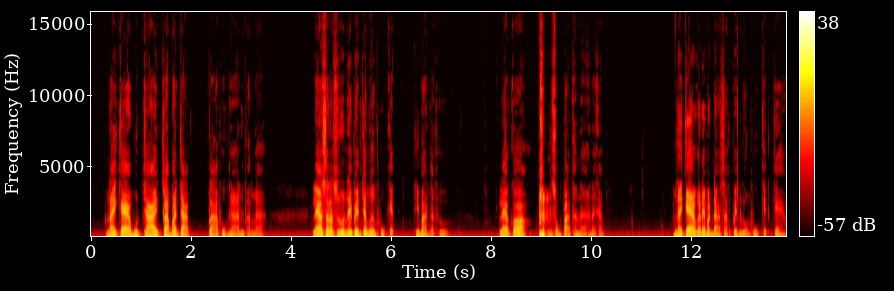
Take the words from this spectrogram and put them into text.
ำนายแก้วบุตรชายกลับมาจากกลาภูงาหรือพังงา แล้วสนับสนุนให้เป็นเจ้าเมืองภูเก็ตที่บ้านกระทู แล้วก็สมปรารถนานะครับนายแก้วก็ได้บรรดาศักดิ์เป็นหลวงภูเก็ตแก้ว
